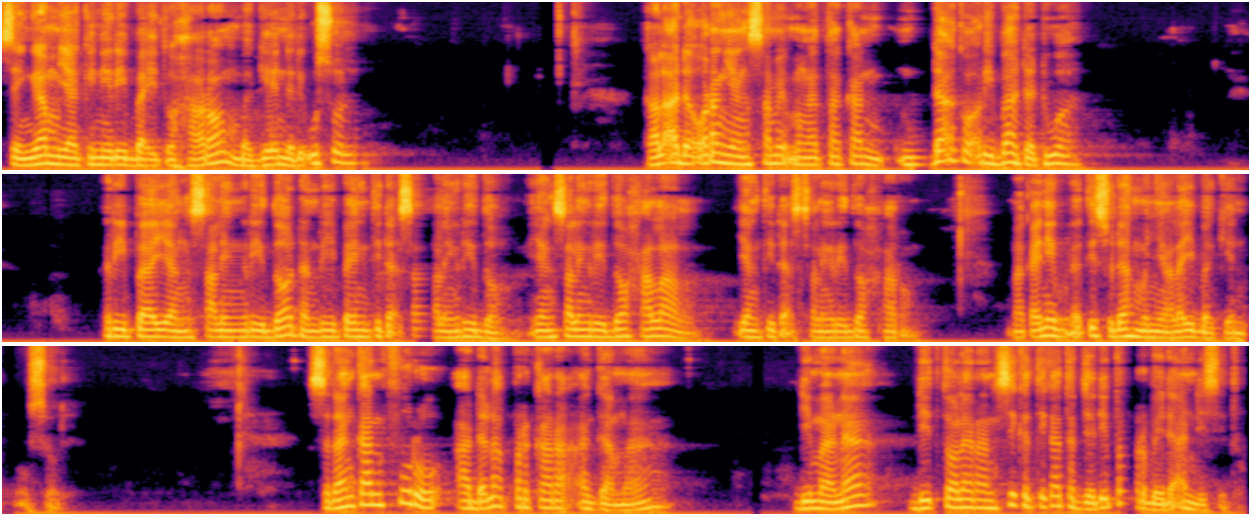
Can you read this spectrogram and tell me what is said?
Sehingga meyakini riba itu haram bagian dari usul. Kalau ada orang yang sampai mengatakan, tidak kok riba ada dua. Riba yang saling ridho dan riba yang tidak saling ridho. Yang saling ridho halal, yang tidak saling ridho haram. Maka ini berarti sudah menyalahi bagian usul. Sedangkan furu adalah perkara agama di mana ditoleransi ketika terjadi perbedaan di situ.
